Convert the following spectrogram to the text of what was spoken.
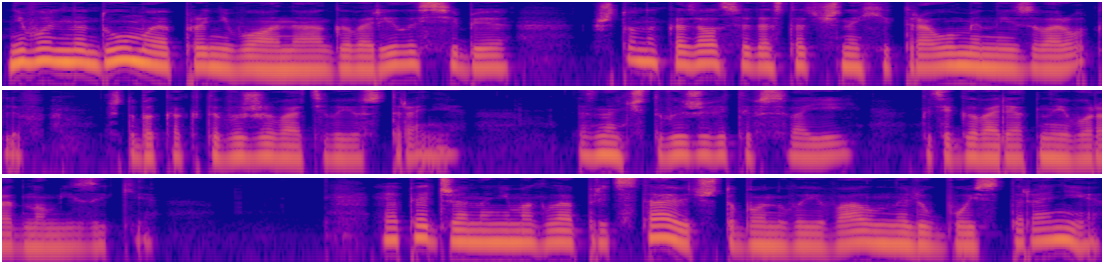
Невольно думая про него, она говорила себе, что он оказался достаточно хитроумен и изворотлив, чтобы как-то выживать в ее стране. Значит, выживет и в своей, где говорят на его родном языке. И опять же она не могла представить, чтобы он воевал на любой стороне,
